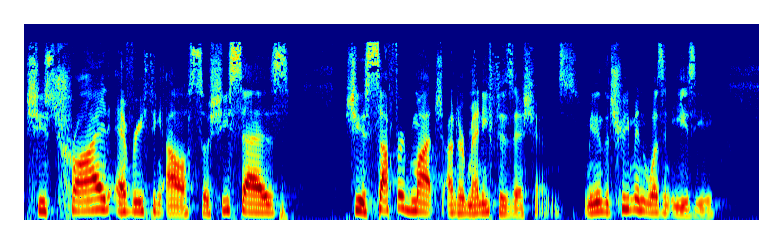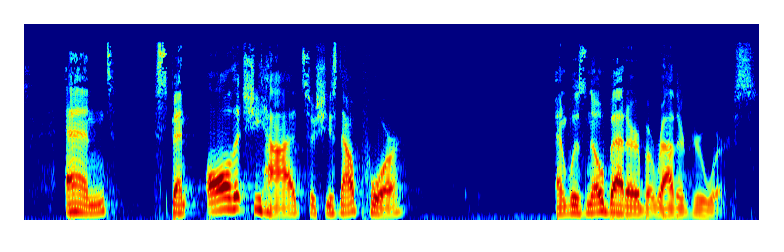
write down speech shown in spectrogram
she's tried everything else. So she says she has suffered much under many physicians, meaning the treatment wasn't easy, and spent all that she had, so she's now poor, and was no better, but rather grew worse.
